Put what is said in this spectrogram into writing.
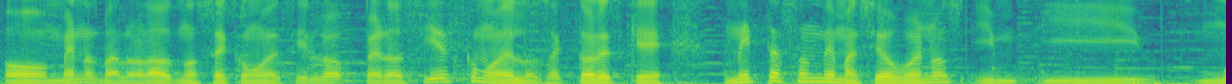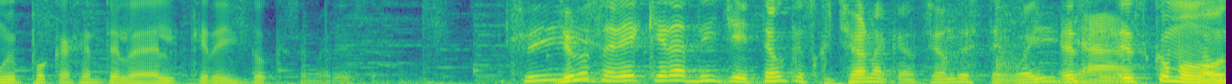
o menos valorados, no sé cómo decirlo, pero sí es como de los actores que neta son demasiado buenos y, y muy poca gente le da el crédito que se merece. Sí. Yo no sabía que era DJ. Tengo que escuchar una canción de este güey. Es, como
